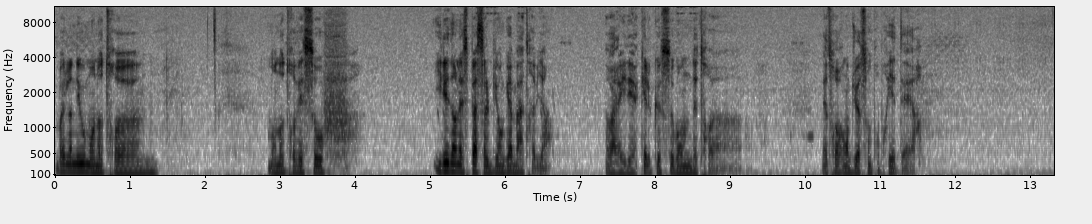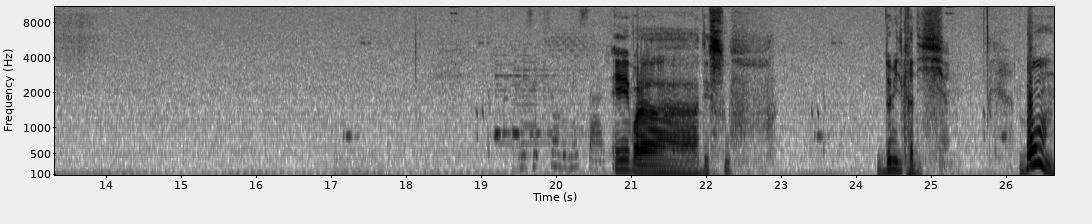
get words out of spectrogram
Bon, il en est où mon autre... euh, mon autre vaisseau? Il est dans l'espace Albion Gamma, très bien. Voilà, il est à quelques secondes d'être... euh, d'être rendu à son propriétaire. Et voilà, des sous. 2000 crédits. Bon.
